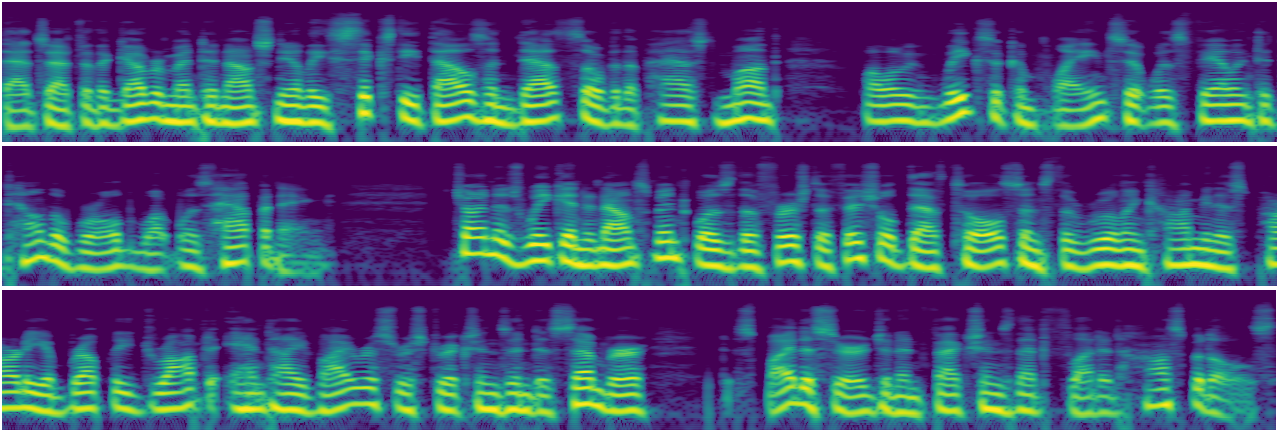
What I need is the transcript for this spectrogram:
That's after the government announced nearly 60,000 deaths over the past month, following weeks of complaints it was failing to tell the world what was happening. China's weekend announcement was the first official death toll since the ruling Communist Party abruptly dropped antivirus restrictions in December, despite a surge in infections that flooded hospitals.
